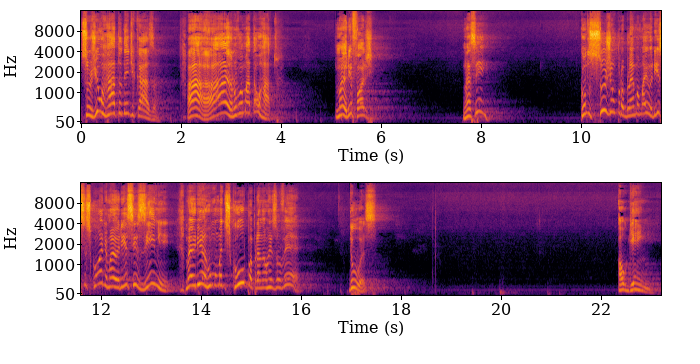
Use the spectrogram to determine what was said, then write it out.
Surgiu um rato dentro de casa. Ah, ah, eu não vou matar o rato. A maioria foge. Não é assim? Quando surge um problema, a maioria se esconde, a maioria se exime, a maioria arruma uma desculpa para não resolver. Duas. Alguém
